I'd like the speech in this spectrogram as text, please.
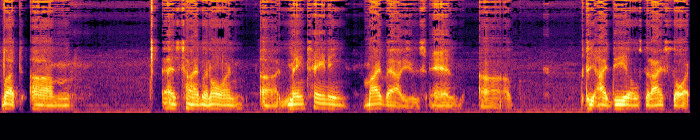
But um, as time went on, uh, maintaining my values and uh, the ideals that I thought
